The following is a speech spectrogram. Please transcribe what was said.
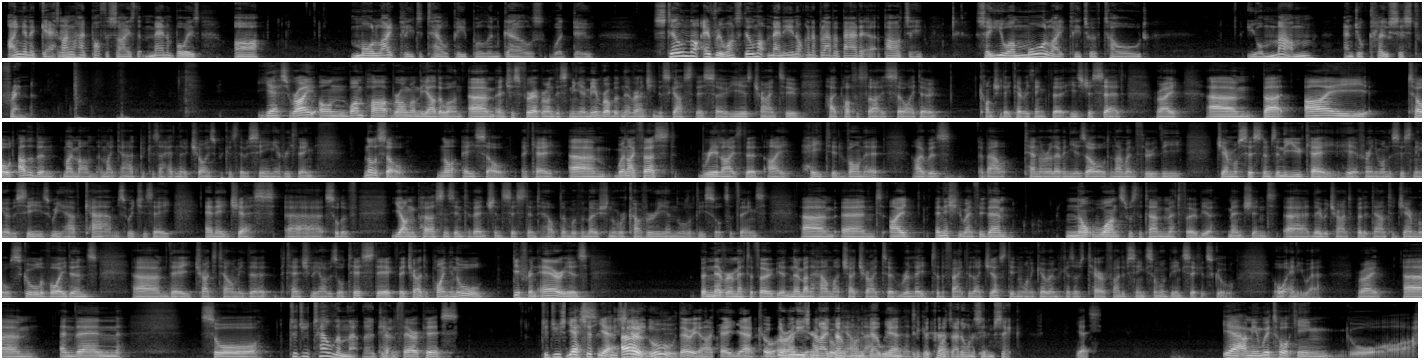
I'm going to guess. I'm going to hypothesize that men and boys are more likely to tell people than girls would do. Still not everyone, still not many. You're not going to blab about it at a party. So you are more likely to have told your mum and your closest friend. Yes, right on one part, wrong on the other one. Um, and just for everyone listening in, me and Rob have never actually discussed this, so he is trying to hypothesize so I don't contradict everything that he's just said, right? Um, but I told, other than my mum and my dad, because I had no choice because they were seeing everything, not a soul, not a soul, okay? Um, when I first realized that I hated vomit, I was about 10 or 11 years old, and I went through the general systems. In the UK, here for anyone that's listening overseas, we have CAMHS, which is a NHS uh, sort of young person's intervention system to help them with emotional recovery and all of these sorts of things. Um, and I initially went through them. Not once was the term emetophobia mentioned. Uh, they were trying to put it down to general school avoidance. Um, they tried to tell me that potentially I was autistic. They tried to point in all different areas but never emetophobia, no matter how much I tried to relate to the fact that I just didn't want to go in because I was terrified of seeing someone being sick at school or anywhere, right? Um, and then saw. Did you tell them that though, Joe? Hypnotherapist. Did you yes, yeah. Oh, oh, there we are. Okay, yeah, cool. The reason I don't want to go in yeah, is because point. I don't want to see them sick. Yes. Yeah, I mean, we're talking. Oh,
